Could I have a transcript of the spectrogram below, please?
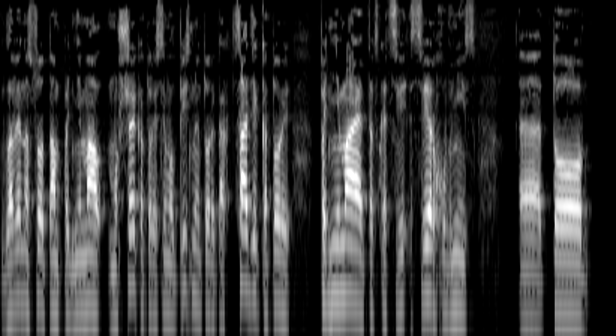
в главе Насо там поднимал Муше, который символ письменной Торы, как цадик, который поднимает, так сказать, сверху вниз, э, то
